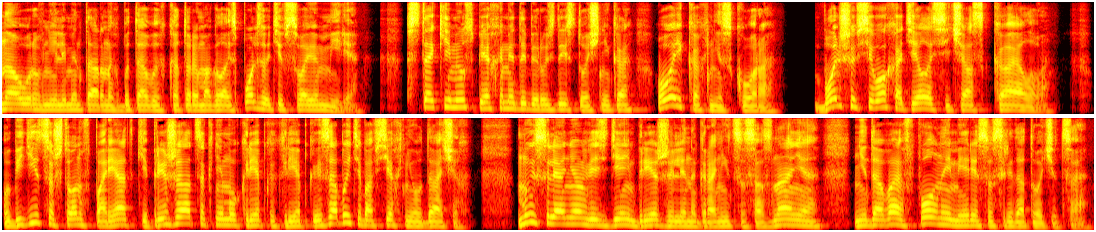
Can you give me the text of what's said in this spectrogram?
на уровне элементарных бытовых, которые могла использовать и в своем мире. С такими успехами доберусь до источника, ой, как не скоро. Больше всего хотелось сейчас Кайлу. Убедиться, что он в порядке, прижаться к нему крепко-крепко и забыть обо всех неудачах. Мысли о нем весь день брежели на границе сознания, не давая в полной мере сосредоточиться.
